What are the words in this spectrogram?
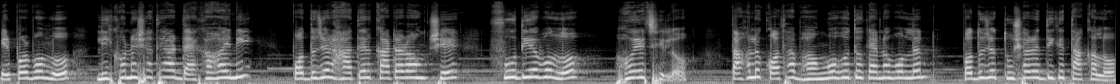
এরপর বলল, লিখনের সাথে আর দেখা হয়নি? পদ্মজার হাতের কাটার অংশে ফু দিয়ে বলল, হয়েছিল। তাহলে কথা ভঙ্গ হতো কেন বললেন? পদ্মজা তুষারের দিকে তাকালো।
